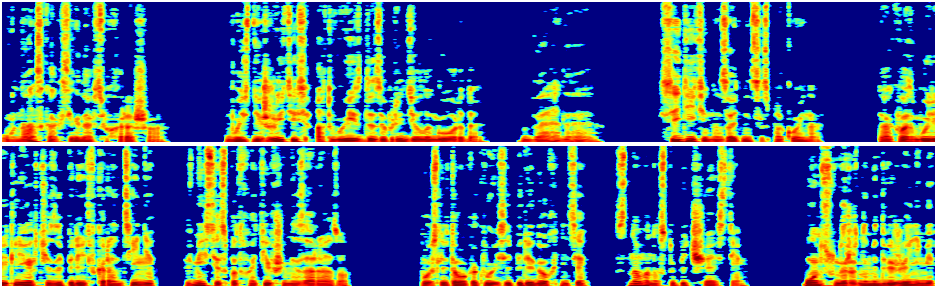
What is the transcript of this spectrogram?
У нас, как всегда, все хорошо. Воздержитесь от выезда за пределы города. Да-да. Сидите на заднице спокойно. Так вас будет легче запереть в карантине вместе с подхватившими заразу. После того, как вы все передохнете, снова наступит счастье. Он судорожными движениями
